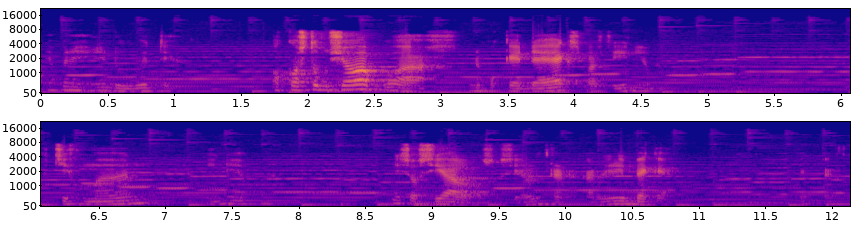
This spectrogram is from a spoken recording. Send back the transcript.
Ini apa nih? Ini duit ya? Oh kostum shop. Wah ada pokédex pasti ini apa achievement ini apa? Ini sosial sosial kali ini back ya? Back back oke.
